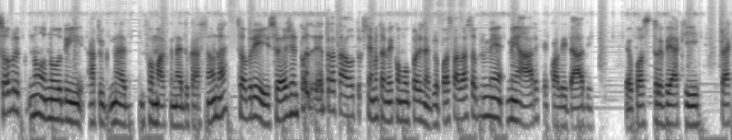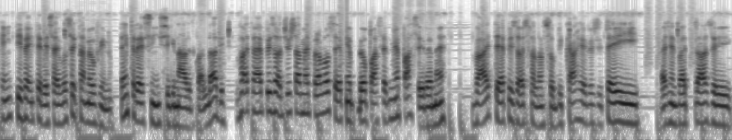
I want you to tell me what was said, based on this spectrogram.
sobre no, no de na informática na educação, né? Sobre isso. A gente poderia tratar outros temas também, como por exemplo, eu posso falar sobre minha, minha área, que é qualidade. Eu posso escrever aqui, para quem tiver interesse aí, você que tá me ouvindo, tem interesse em na área de qualidade? Vai ter um episódio justamente para você, meu parceiro e minha parceira, né? Vai ter episódios falando sobre carreiras de TI, a gente vai trazer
